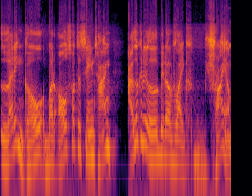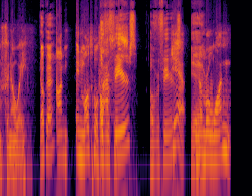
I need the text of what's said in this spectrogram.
letting go, but also at the same time, I look at it a little bit of like triumph in a way Okay. on in multiple Over facets. fears? Over fears? Yeah. Number one,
